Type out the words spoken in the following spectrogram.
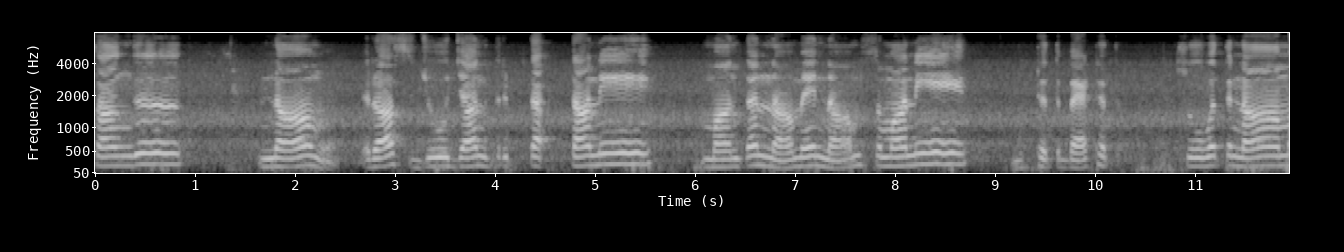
ਸੰਗ ਨਾਮ ਰਸ ਜੋ ਜਨ ਤ੍ਰਿਪਤ ਤਾਨੇ ਮਨ ਤਨ ਨਾਮੇ ਨਾਮ ਸਮਾਨੇ ਉਠਤ ਬੈਠਤ ਸੋਵਤ ਨਾਮ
